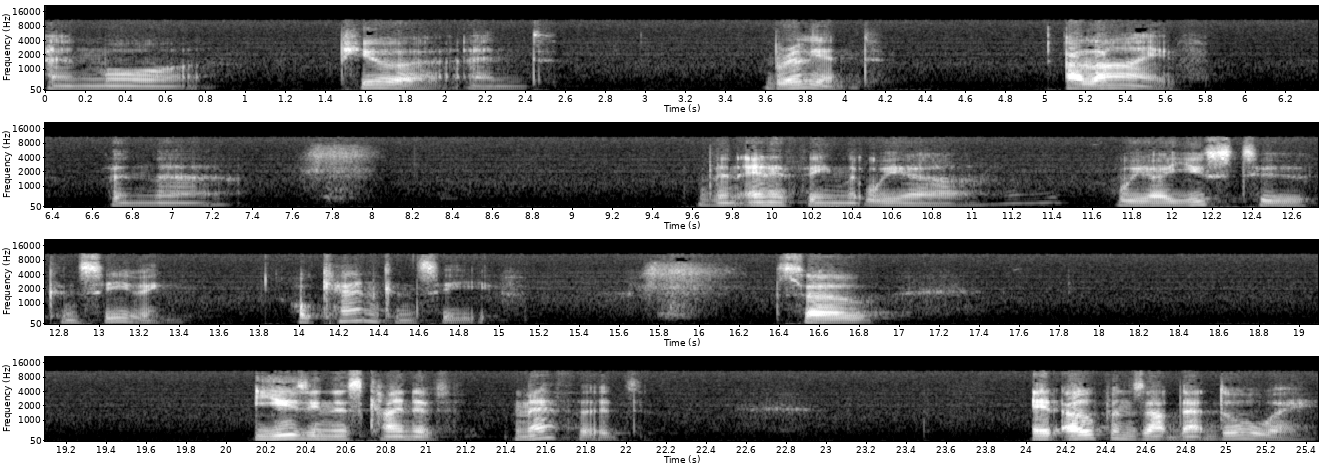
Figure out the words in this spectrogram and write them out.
and more pure and brilliant, alive, than uh, than anything that we are we are used to conceiving or can conceive. So, using this kind of method, it opens up that doorway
